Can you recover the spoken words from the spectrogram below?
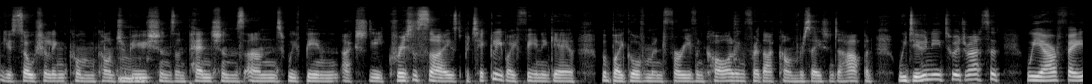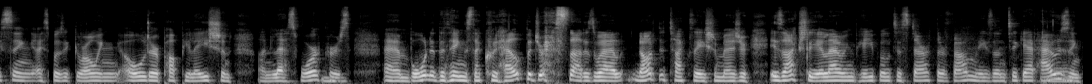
your social income contributions and pensions? And we've been actually criticised, particularly by Fine Gael, but by government for even calling for that conversation to happen. We do need to address it. We are facing, I suppose, a growing older population and less workers. Um, but one of the things that could help address that as well, not the taxation measure, is actually allowing people to start their families and to get housing.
